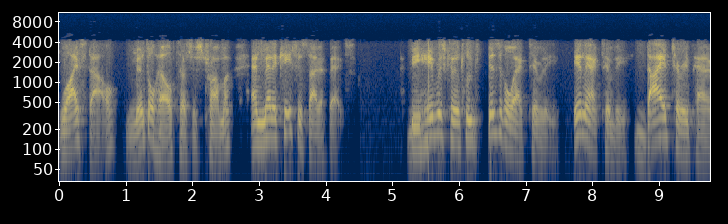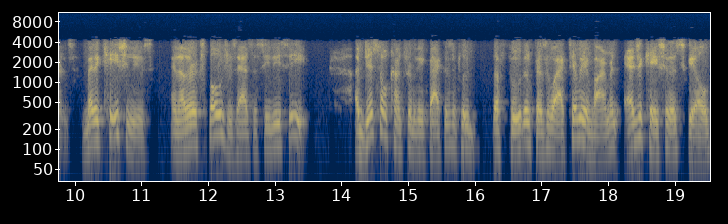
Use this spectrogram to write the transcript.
lifestyle, mental health such as trauma, and medication side effects. Behaviors can include physical activity, inactivity, dietary patterns, medication use, and other exposures, as the CDC. Additional contributing factors include the food and physical activity environment, education and skills,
